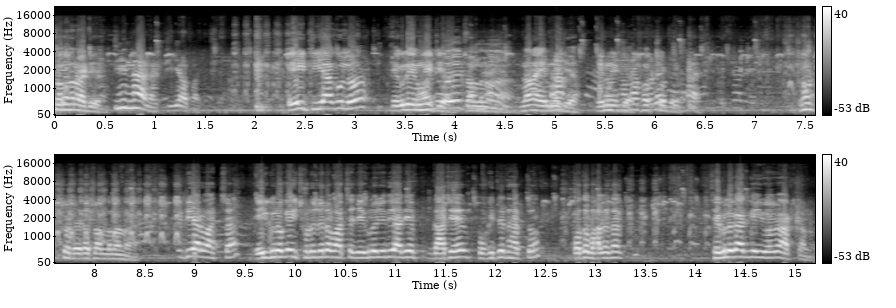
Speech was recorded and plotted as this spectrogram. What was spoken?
চন্দনাটিয়া। না না টিয়া বাচ্চা। এই টিয়াগুলো এগুলো এমনি টিয়া চন্দনা না না না এমনি টিয়া এমনি টিয়া ছোট ছোট। ছোট ছোট এটা চন্দনা এই টিয়ার বাচ্চা। এইগুলোকে এই ছোট ছোট বাচ্চা যেগুলো যদি আজকে গাছে প্রকৃতিতে থাকতো কত ভালো থাকতো। সেগুলোকে আজকে এইভাবে আটকানো।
